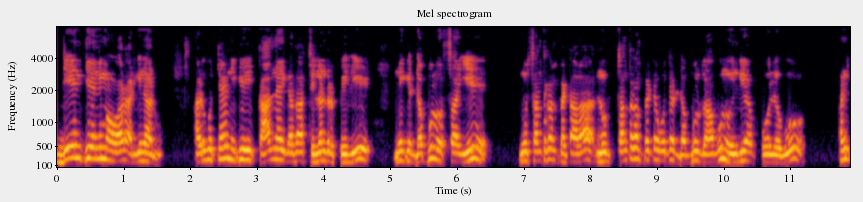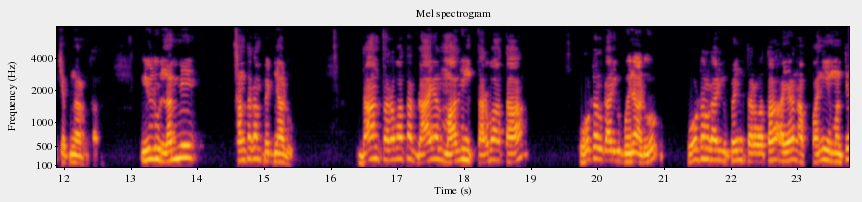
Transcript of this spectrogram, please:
దేనికి అని మా వాడు అడిగినాడు. అడిగితే నీకు కాలినాయి కదా సిలిండర్ పేలి నీకు డబ్బులు వస్తాయి నువ్వు సంతకం పెట్టాలా? నువ్వు సంతకం పెట్టకపోతే డబ్బులు రావు నువ్వు ఇండియా పోలేవు అని చెప్పినాడంట. వీడు నమ్మి సంతకం పెట్టినాడు. దాని తర్వాత గాయాలు మాలిన తర్వాత హోటల్ గాడికి పోయినాడు. హోటల్ గాడికి పోయిన తర్వాత అయ్యా నాకు పని ఇవ్వమంటే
